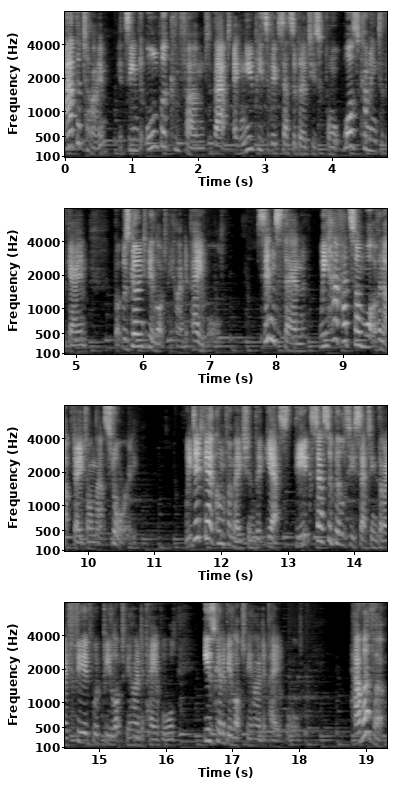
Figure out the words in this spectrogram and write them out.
at the time, it seemed all but confirmed that a new piece of accessibility support was coming to the game, but was going to be locked behind a paywall. Since then, we have had somewhat of an update on that story. We did get confirmation that yes, the accessibility setting that I feared would be locked behind a paywall is going to be locked behind a paywall. However,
